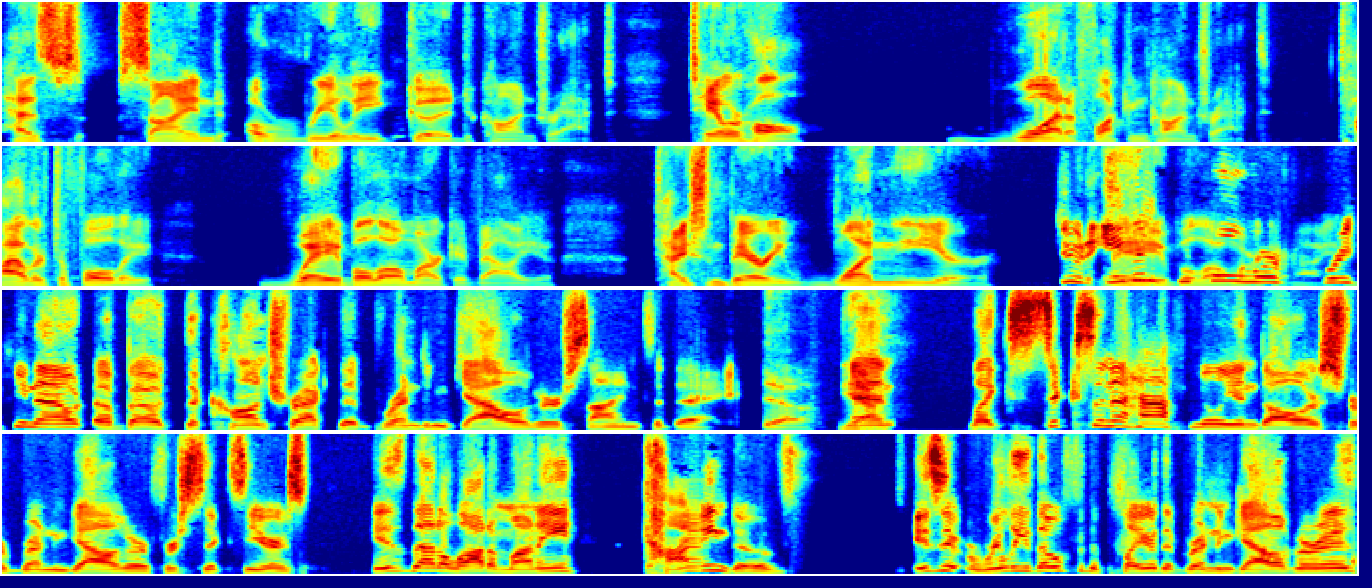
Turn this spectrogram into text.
has signed a really good contract. Taylor Hall, what a fucking contract. Tyler Toffoli, way below market value. Tyson Barrie, one year. Dude, way even below people were value. freaking out about the contract that Brendan Gallagher signed today. Yeah. Yeah. And like six and a half million dollars for Brendan Gallagher for six years. Is that a lot of money? Kind of. Is it really though for the player that Brendan Gallagher is?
